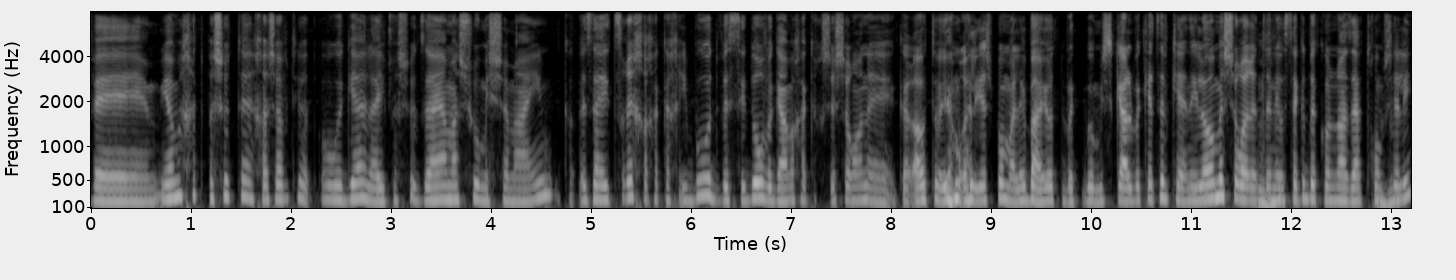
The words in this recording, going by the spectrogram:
ויום אחד פשוט אה, חשבתי, הוא הגיע אליי פשוט, זה היה משהו משמיים. זה הצריך אחר כך עיבוד וסידור, וגם אחר כך ששרון אה, קרא אותו, היא אמרה לי, יש פה מלא בעיות במשקל, בקצב, כי אני לא משוררת, אני מהמם. עוסקת בקולנוע, זה התחום מהמם. שלי.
